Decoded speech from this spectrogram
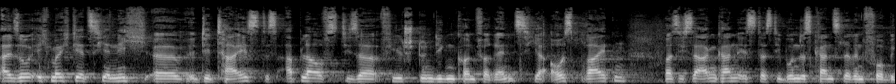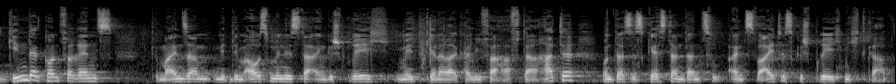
also ich möchte jetzt hier nicht äh, Details des Ablaufs dieser vielstündigen Konferenz hier ausbreiten. Was ich sagen kann, ist, dass die Bundeskanzlerin vor Beginn der Konferenz gemeinsam mit dem Außenminister ein Gespräch mit General Khalifa Haftar hatte und dass es gestern dann zu ein zweites Gespräch nicht gab.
